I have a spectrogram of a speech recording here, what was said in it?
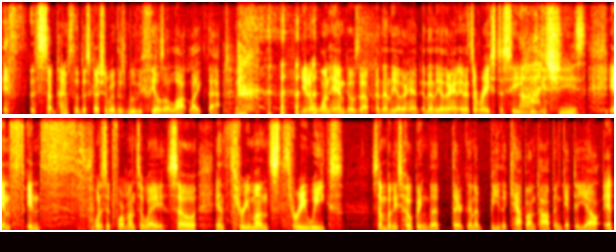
if sometimes the discussion about this movie feels a lot like that you know one hand goes up and then the other hand and then the other hand and it's a race to see who ah, Jeez. in in th- what is it four months away so in three months three weeks somebody's hoping that they're going to be the cap on top and get to yell it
